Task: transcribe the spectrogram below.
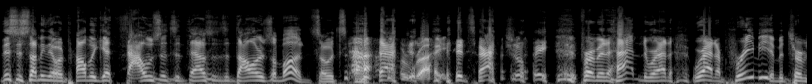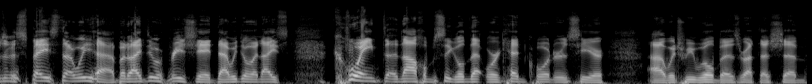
this is something that would probably get thousands and thousands of dollars a month. So it's right. It's actually for Manhattan, we're at we're at a premium in terms of the space that we have. But I do appreciate that we do a nice, quaint uh, Nachum Segal Network headquarters here, uh, which we will, Bezrat Hashem,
